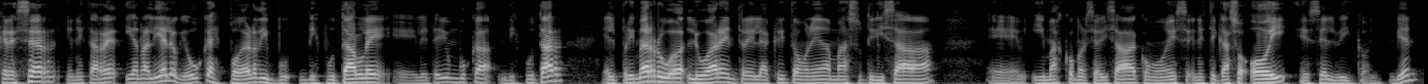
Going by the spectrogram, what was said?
crecer en esta red y en realidad lo que busca es poder disputarle, eh, el Ethereum busca disputar el primer lugar entre la criptomoneda más utilizada eh, y más comercializada como es en este caso hoy es el Bitcoin. ¿Bien?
